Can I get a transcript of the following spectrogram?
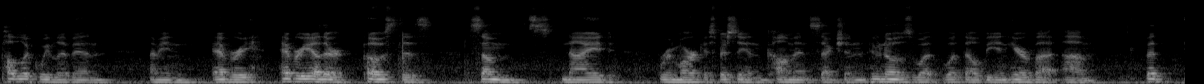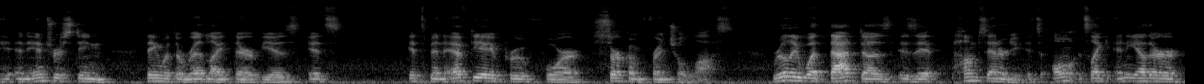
public we live in. I mean, every every other post is some snide remark, especially in the comments section. Who knows what what they'll be in here, but um, but an interesting thing with the red light therapy is it's it's been FDA approved for circumferential loss. Really, what that does is it pumps energy. It's all it's like any other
